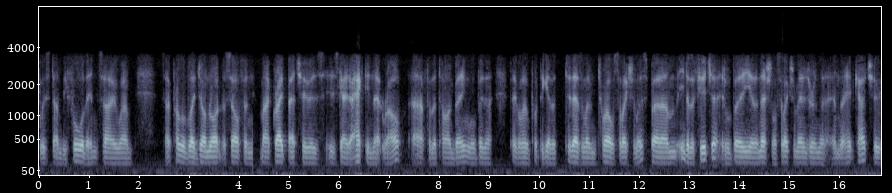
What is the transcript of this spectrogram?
list done before then. So. Um, so probably John Wright, myself, and Mark Greatbatch, who is, is going to act in that role uh, for the time being, will be the people who will put together 2011-12 selection list. But um, into the future, it'll be uh, the national selection manager and the and the head coach who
